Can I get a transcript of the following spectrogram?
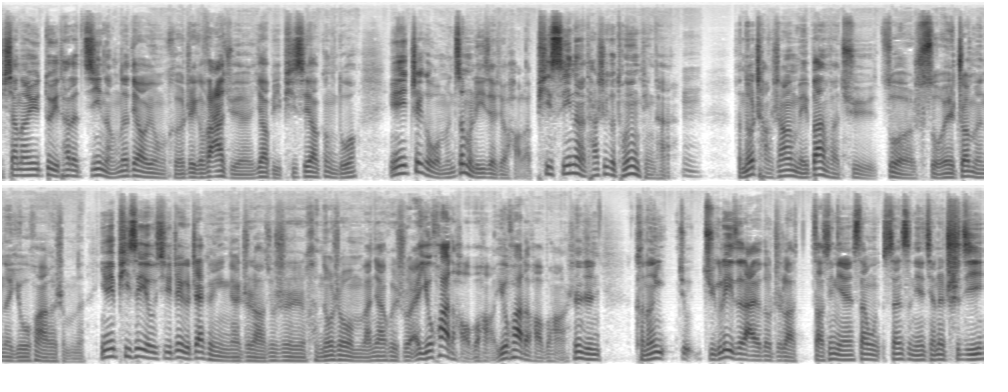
相当于对它的机能的调用和这个挖掘要比 PC 要更多，因为这个我们这么理解就好了。PC 呢，它是一个通用平台，嗯，很多厂商没办法去做所谓专门的优化和什么的，因为 PC 游戏这个 Jack 应该知道，就是很多时候我们玩家会说，哎，优化的好不好？优化的好不好？甚至可能就举个例子，大家都知道，早些年三五三四年前的吃鸡，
